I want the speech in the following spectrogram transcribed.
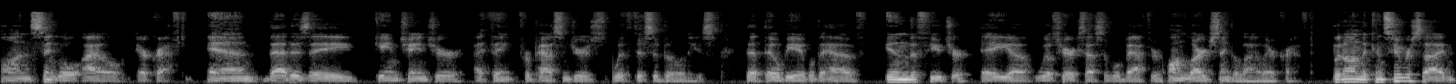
on single aisle aircraft. And that is a game changer, I think, for passengers with disabilities that they'll be able to have in the future a uh, wheelchair accessible bathroom on large single aisle aircraft. But on the consumer side,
